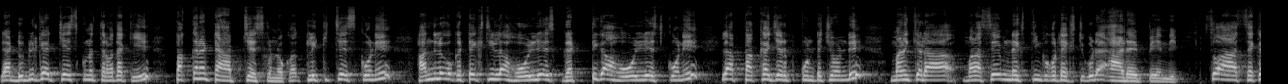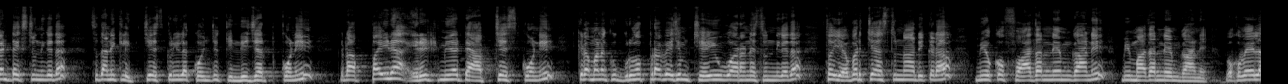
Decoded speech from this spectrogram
ఇలా డూప్లికేట్ చేసుకున్న తర్వాతకి పక్కన ట్యాప్ చేసుకోండి. ఒక క్లిక్ చేసుకొని అందులో ఒక టెక్స్ట్ ఇలా హోల్డ్ చేసి గట్టిగా హోల్డ్ చేసుకొని ఇలా పక్క జరుపుకుంటే చూడండి మనకి ఇక్కడ మన సేమ్ నెక్స్ట్ ఇంకొక టెక్స్ట్ కూడా యాడ్ అయిపోయింది. సో ఆ సెకండ్ టెక్స్ట్ ఉంది కదా సో దాన్ని క్లిక్ చేసుకుని ఇలా కొంచెం కింది జరుపుకొని ఇక్కడ పైన ఎడిట్ మీద ట్యాప్ చేసుకొని ఇక్కడ మనకు గృహప్రవేశం చేయువారు అనేసి ఉంది కదా సో ఎవరు చేస్తున్నారు ఇక్కడ? మీ యొక్క ఫాదర్ నేమ్ కానీ మీ మదర్ నేమ్ కానీ ఒకవేళ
